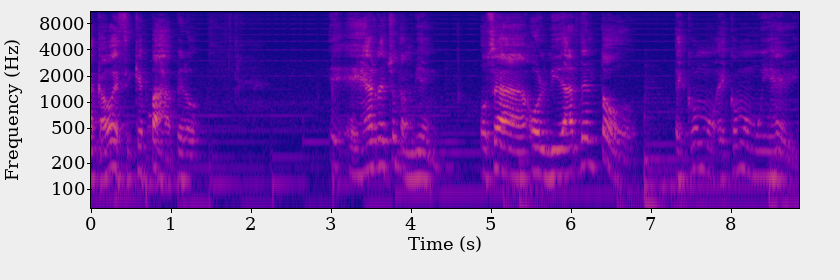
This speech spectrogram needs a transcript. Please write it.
acabo de decir que es paja, pero e- es arrecho también. O sea, olvidar del todo es como, es como muy heavy.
